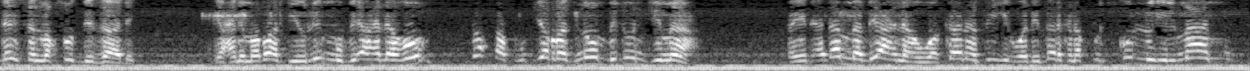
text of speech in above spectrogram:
ليس المقصود بذلك. يعني مرات يلم بأهله فقط مجرد نوم بدون جماع. فإن ألم بأهله وكان فيه ولذلك نقول كل إلمام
